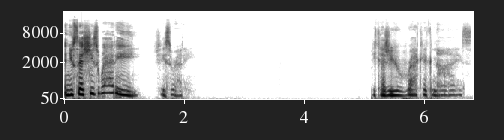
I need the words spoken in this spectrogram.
And you said she's ready. She's ready. Because you recognized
